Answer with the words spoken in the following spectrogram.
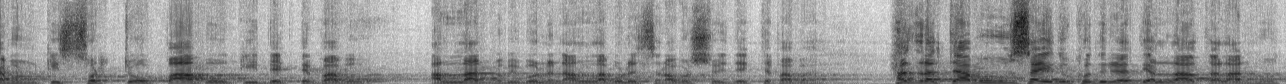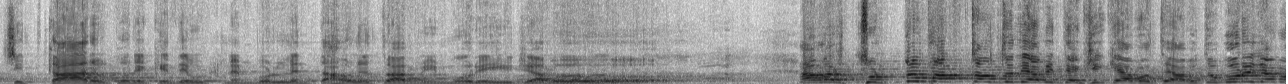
এমনকি ছোট্ট পাবো কি দেখতে পাবো? আল্লাহ নবী বললেন, আল্লাহ বলেছেন, অবশ্যই দেখতে পাবা। হজরত আবু সাইদ খুদরি রাজি আল্লাহ তালানহ চিৎকার করে কেঁদে উঠলেন, বললেন, তাহলে তো আমি মরেই যাব। আমার ছোট্ট পাপটাও যদি আমি দেখি কেমতে আমি তো মরে যাব।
